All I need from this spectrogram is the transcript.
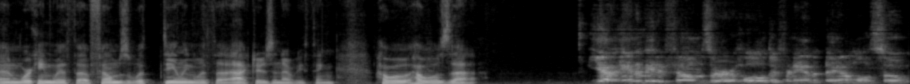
and working with uh, films with dealing with uh, actors and everything? How how was that? Yeah, animated films are a whole different an- animal. So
